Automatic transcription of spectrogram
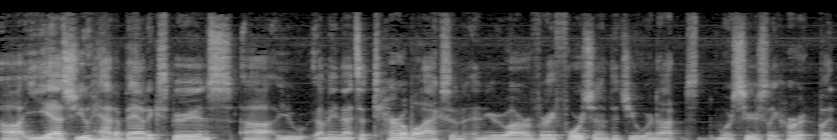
Uh, yes, you had a bad experience. Uh, you, I mean, that's a terrible accident, and you are very fortunate that you were not more seriously hurt. But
